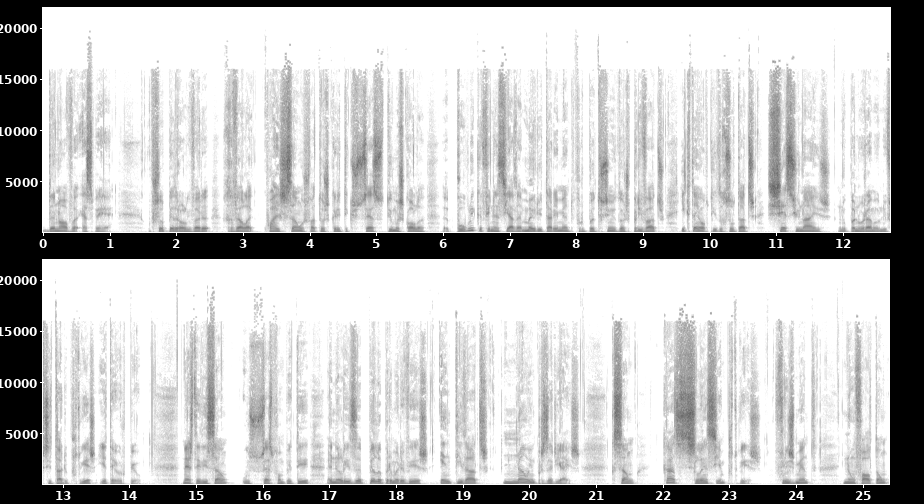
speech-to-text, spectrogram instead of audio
da nova SBE. O professor Pedro Oliveira revela quais são os fatores críticos de sucesso de uma escola eh, pública, financiada maioritariamente por patrocinadores privados e que tem obtido resultados excepcionais no panorama universitário português e até europeu. Nesta edição, o Sucesso.pt analisa pela primeira vez entidades não empresariais, que são casos de excelência em português. Felizmente, não faltam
